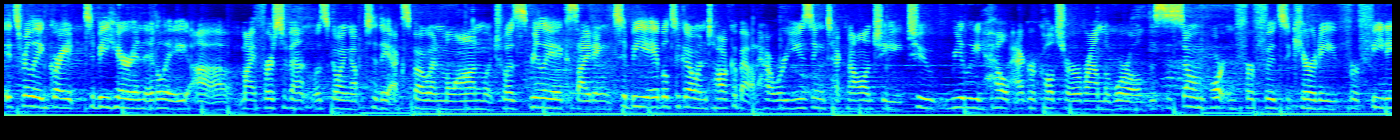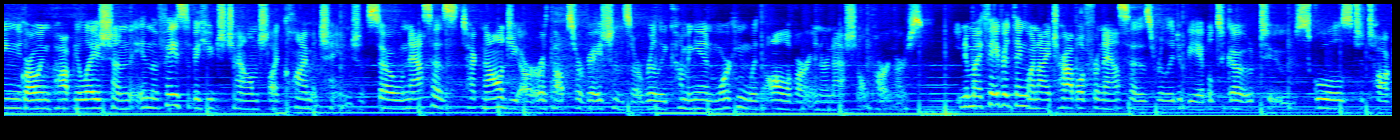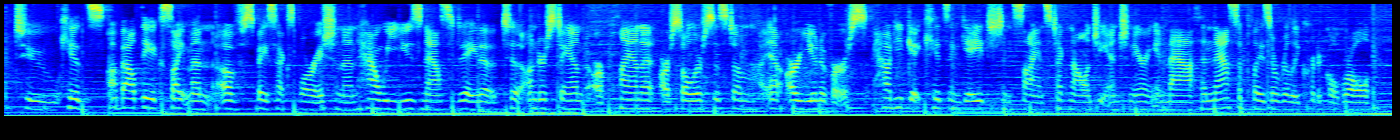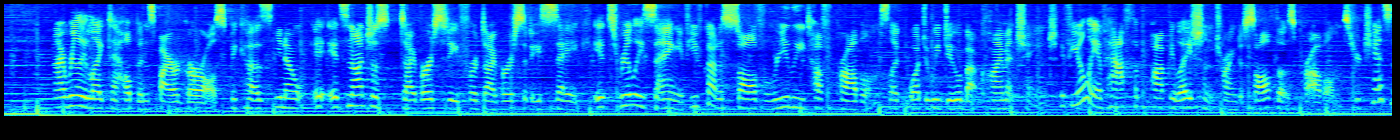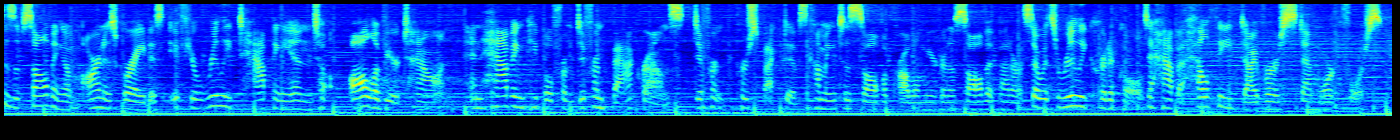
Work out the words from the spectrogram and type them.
It's really great to be here in Italy. Uh, my first event was going up to the expo in Milan, which was really exciting to be able to go and talk about how we're using technology to really help agriculture around the world. This is so important for food security, for feeding growing population in the face of a huge challenge like climate change. So NASA's technology, our Earth observations are really coming in, working with all of our international partners. You know, my favorite thing when I travel for NASA is really to be able to go to schools to talk to kids about the excitement of space exploration and how we use NASA data to understand our planet, our solar system, our universe. How do you get kids engaged in science, technology, engineering, and math? And NASA plays a really critical role. I really like to help inspire girls because, you know, it's not just diversity for diversity's sake. It's really saying if you've got to solve really tough problems, like what do we do about climate change? If you only have half the population trying to solve those problems, your chances of solving them aren't as great as if you're really tapping into all of your talent and having people from different backgrounds, different perspectives coming to solve a problem, you're going to solve it better. So it's really critical to have a healthy, diverse STEM workforce.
